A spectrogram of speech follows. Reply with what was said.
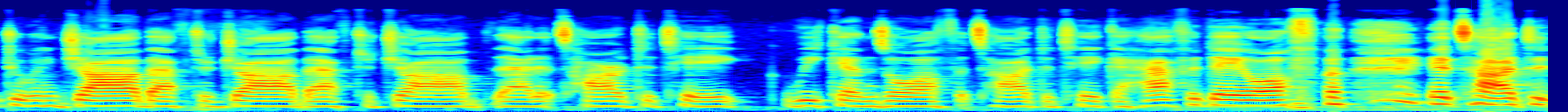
doing job after job after job that it's hard to take weekends off. It's hard to take a half a day off. it's hard to,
